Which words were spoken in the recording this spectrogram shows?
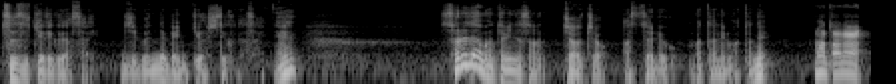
続けてください。自分で勉強してくださいね。それではまた皆さん、 Chao chao、hasta luego。またね、またね。またね。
